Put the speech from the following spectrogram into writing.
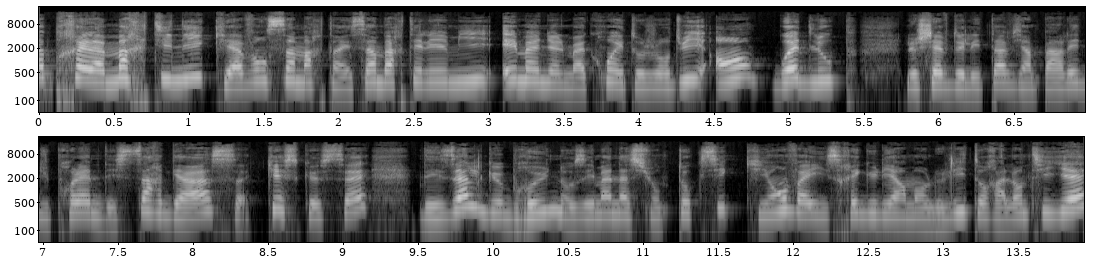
Après la Martinique et avant Saint-Martin et Saint-Barthélemy, Emmanuel Macron est aujourd'hui en Guadeloupe. Le chef de l'État vient parler du problème des sargasses. Qu'est-ce que c'est? Des algues brunes aux émanations toxiques qui envahissent régulièrement le littoral antillais.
